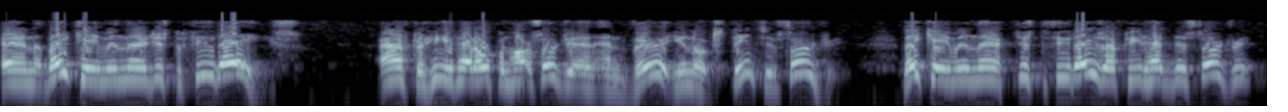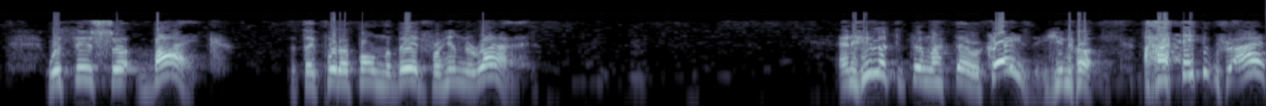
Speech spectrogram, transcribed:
And they came in there just a few days after he had had open heart surgery and, and very, you know, extensive surgery. They came in there just a few days after he'd had this surgery with this uh, bike that they put up on the bed for him to ride. And he looked at them like they were crazy. You know, I ain't right.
